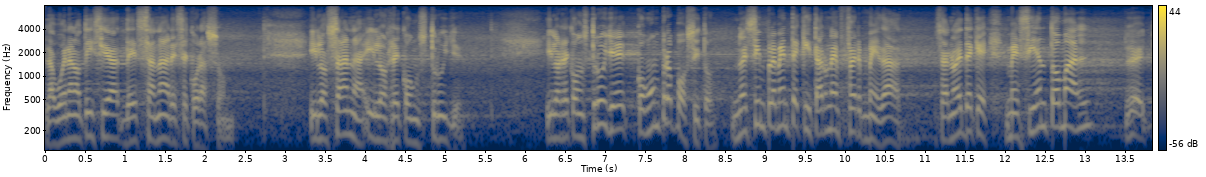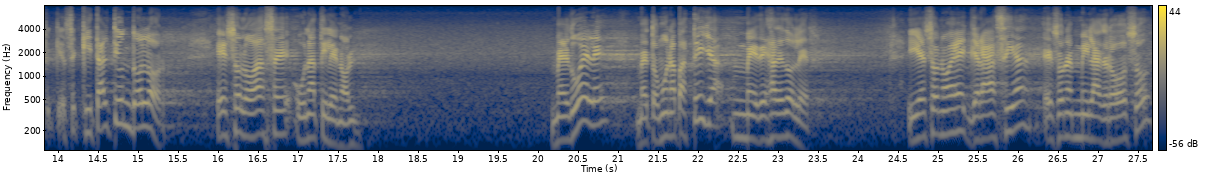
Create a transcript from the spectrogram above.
La buena noticia de sanar ese corazón. Y lo sana y lo reconstruye y lo reconstruye con un propósito. No es simplemente quitar una enfermedad. O sea, no es de que me siento mal, eh, quitarte un dolor. Eso lo hace una Tilenol. Me duele, me tomo una pastilla, me deja de doler. Y eso no es gracia, eso no es milagroso,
